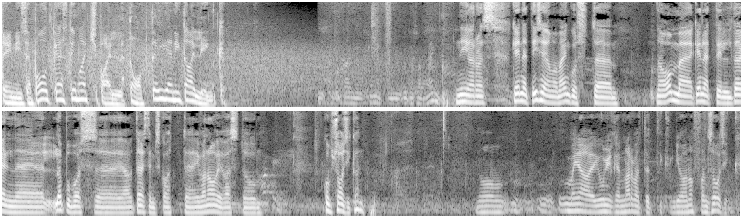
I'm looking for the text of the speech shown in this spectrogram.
tennise podcasti Matšpall toob teieni Tallink. nii arvas Kennet ise oma mängust. no homme Kennetil tõeline lõpuboss ja tõestamiskoht Ivanovi vastu. kumb soosik on? no mina julgen arvata, et ikkagi Ivanov on soosik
